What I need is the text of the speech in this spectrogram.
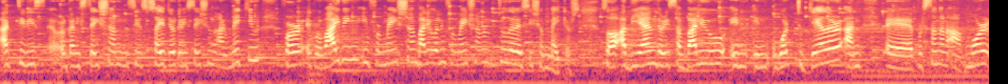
activist organizations, civil society organizations are making for uh, providing information, valuable information to the decision makers. So at the end there is a value in, in work together and uh, a more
